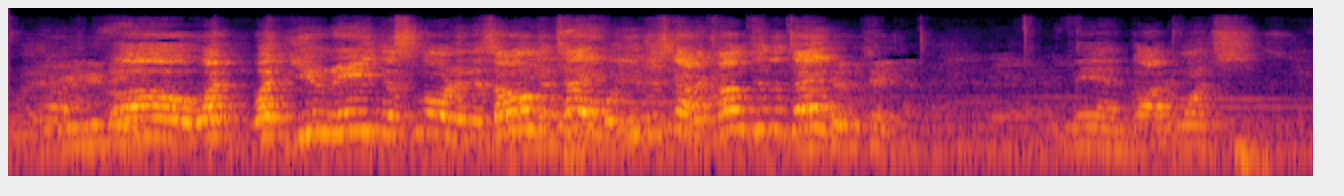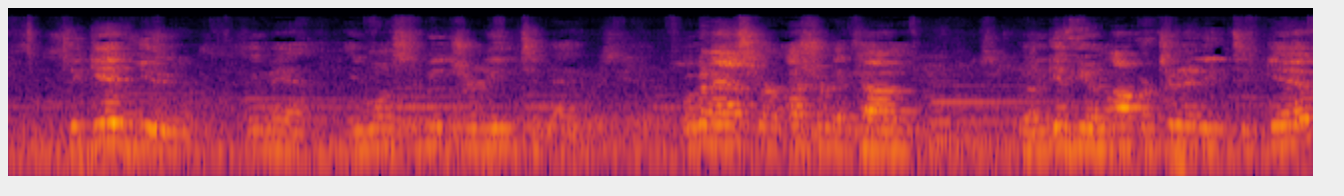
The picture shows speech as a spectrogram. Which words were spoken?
Whatever you need. Oh, what, what you need this morning is on the table. You just got to come to the table. the table. Amen. God wants to give you, amen. He wants to meet your need today. We're going to ask our usher to come. We're going to give you an opportunity to give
